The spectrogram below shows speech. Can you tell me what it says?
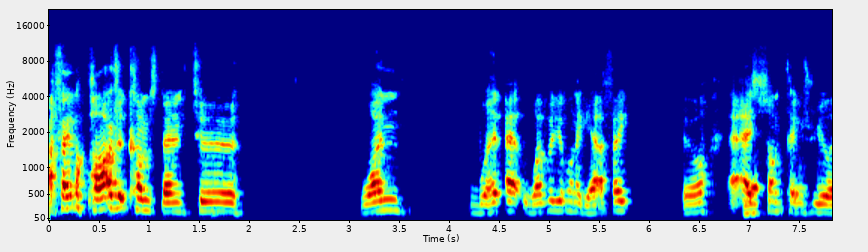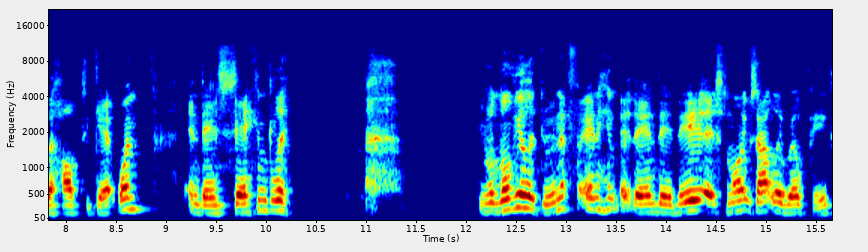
I think a part of it comes down to one, whether you're going to get a fight. You know, it is sometimes really hard to get one, and then secondly, you're not really doing it for anything at the end of the day. It's not exactly well paid,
